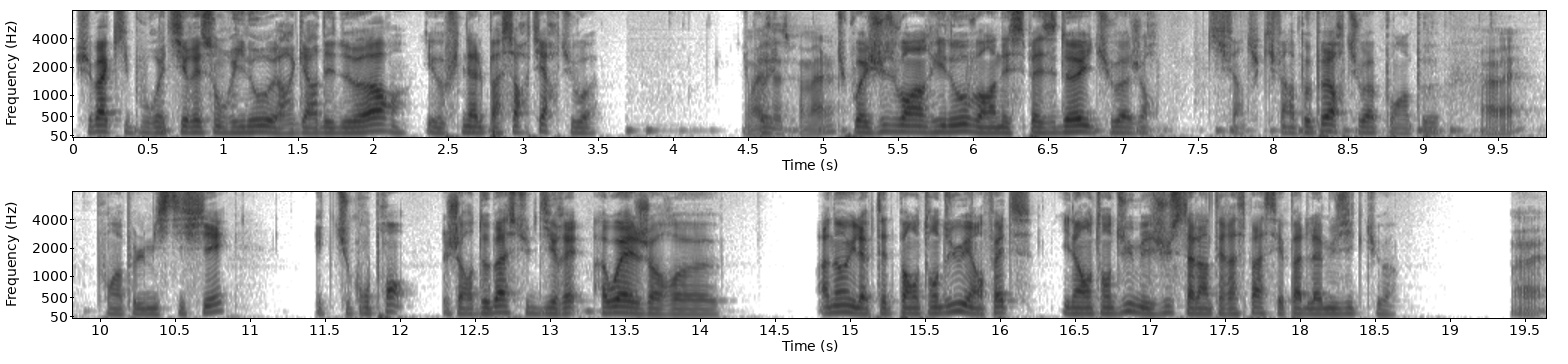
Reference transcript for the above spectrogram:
je sais pas, qui pourrait tirer son rideau et regarder dehors et au final pas sortir, tu vois. Ouais, ça c'est pas mal. Tu pourrais juste voir un rideau, voir un espèce d'œil, tu vois, genre qui fait un truc qui fait un peu peur, tu vois, pour un peu, ouais. pour un peu le mystifier et que tu comprends genre de base tu te dirais ah ouais genre euh, ah non il a peut-être pas entendu et en fait il a entendu mais juste ça l'intéresse pas c'est pas de la musique tu vois. Ouais.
